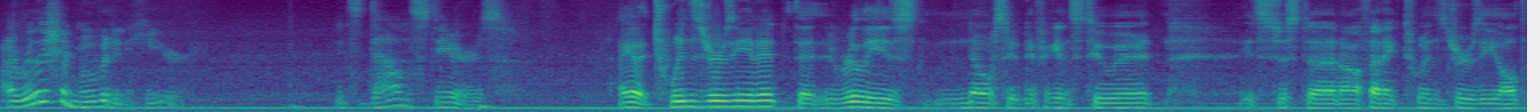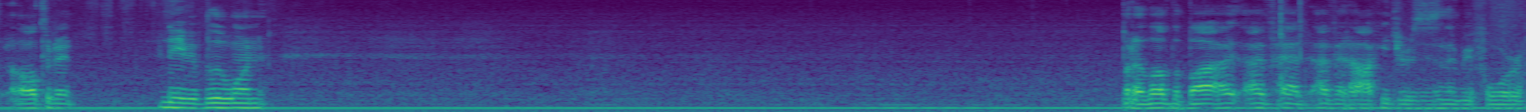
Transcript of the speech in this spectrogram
I really should move it in here. It's downstairs. I got a Twins jersey in it that really is no significance to it. It's just uh, an authentic Twins jersey, alt- alternate navy blue one. But I love the bo- I- I've had I've had hockey jerseys in there before.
